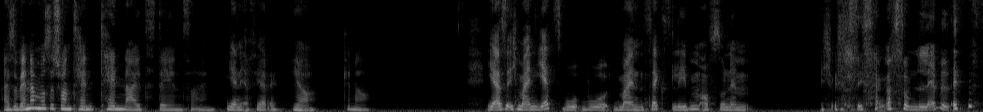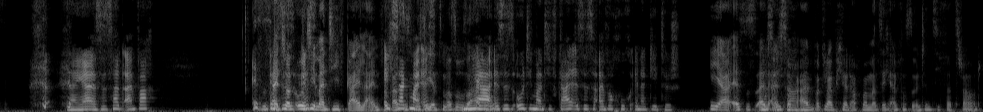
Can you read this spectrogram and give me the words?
Also wenn, dann muss es schon Ten, Ten Night Stand sein. Ja, eine Affäre. Ja, genau. Ja, also ich meine jetzt, wo, wo mein Sexleben auf so einem, ich will jetzt nicht sagen, auf so einem Level ist. Naja, es ist halt einfach, Es ist Es halt ist- schon es- ultimativ geil einfach. ich also sag mal, muss ich es, jetzt mal so sagen. ja, es ist ultimativ geil, es ist einfach hochenergetisch. Ja, es ist halt einfach, einfach glaube ich halt auch, weil man sich einfach so intensiv vertraut.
